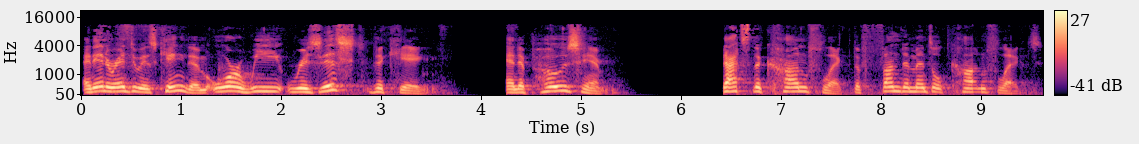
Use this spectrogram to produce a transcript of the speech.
and enter into his kingdom, or we resist the king and oppose him. That's the conflict, the fundamental conflict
